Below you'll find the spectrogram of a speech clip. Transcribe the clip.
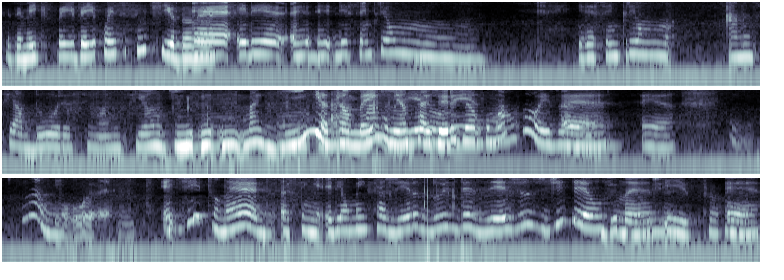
Quer dizer, meio que foi, veio com esse sentido, né? É, ele, é, ele é sempre um. Ele é sempre um anunciador, assim, um anunciante. Um, né? Uma guia um também, um mensageiro mesmo. de alguma coisa, é, né? É. Não, é dito, né? Assim, ele é um mensageiro dos desejos de Deus, de né? Deus. Isso. É. é.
